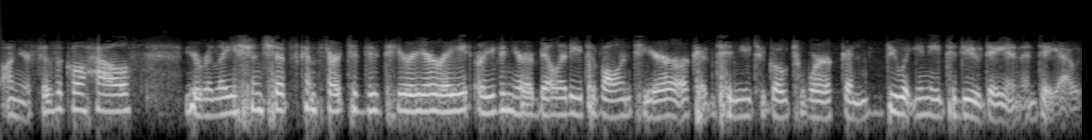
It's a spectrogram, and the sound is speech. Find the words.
on your physical health, your relationships can start to deteriorate or even your ability to volunteer or continue to go to work and do what you need to do day in and day out.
